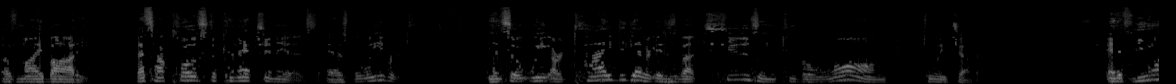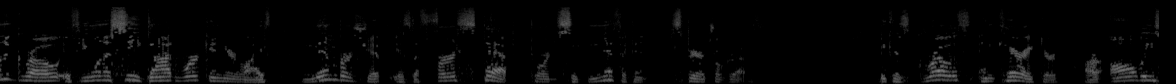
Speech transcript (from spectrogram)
of my body. That's how close the connection is as believers. And so we are tied together. It is about choosing to belong to each other. And if you want to grow, if you want to see God work in your life, membership is the first step towards significant spiritual growth. Because growth and character are always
